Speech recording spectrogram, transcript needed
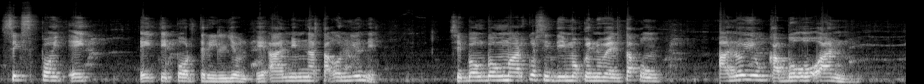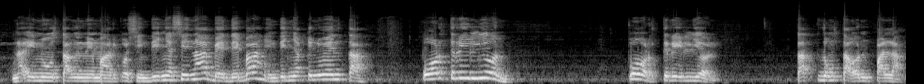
6.884 trillion. Eh, anim na taon yun eh. Si Bongbong Marcos, hindi mo kinuwenta kung ano yung kabuuan na inutang ni Marcos. Hindi niya sinabi, di ba? Hindi niya kinuwenta. 4 trillion. 4 trillion. Tatlong taon pa lang.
